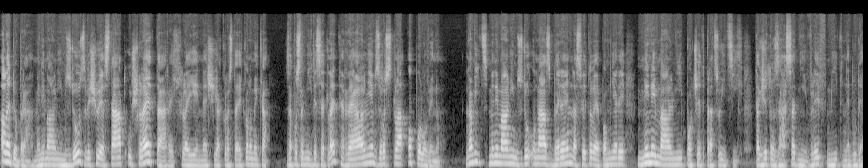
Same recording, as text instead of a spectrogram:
Ale dobrá, minimální mzdu zvyšuje stát už léta rychleji, než jak roste ekonomika. Za posledních deset let reálně vzrostla o polovinu. Navíc minimální mzdu u nás bere na světové poměry minimální počet pracujících, takže to zásadní vliv mít nebude.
